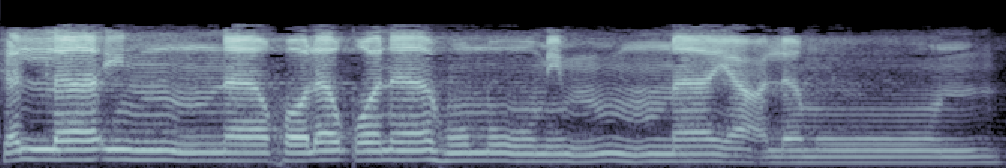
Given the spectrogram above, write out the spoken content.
كلا إنا خلقناهم مما يعلمون.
